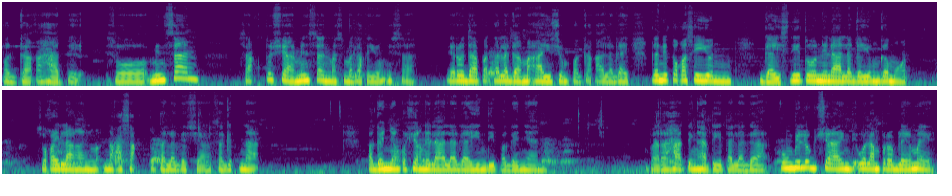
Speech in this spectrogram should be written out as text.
Pagkakahati. So, minsan, sakto siya. Minsan, mas malaki yung isa. Pero dapat talaga maayos yung pagkakalagay. Ganito kasi yun, guys. Dito nilalagay yung gamot. So, kailangan nakasakto talaga siya sa gitna. Pag ganyan ko siyang nilalagay, hindi pa ganyan para hating-hati talaga. Kung bilog siya, hindi walang problema eh.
